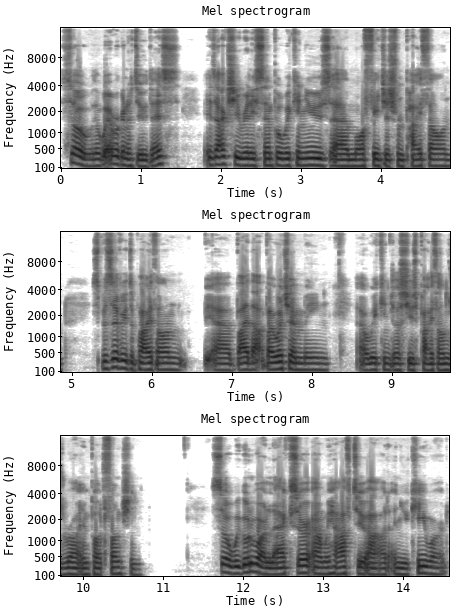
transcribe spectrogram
So the way we're going to do this is actually really simple. We can use uh, more features from Python specific to Python. Uh, by that, by which I mean, uh, we can just use Python's raw input function. So we go to our lexer and we have to add a new keyword.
